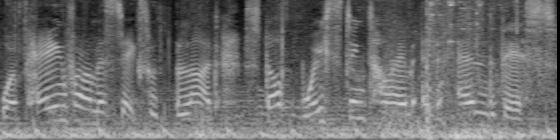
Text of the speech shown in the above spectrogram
We're paying for our mistakes with blood. Stop wasting time and end this.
